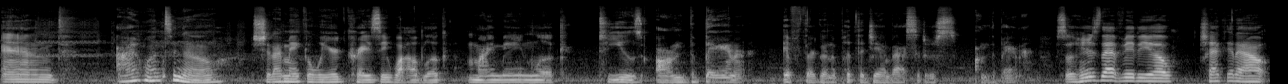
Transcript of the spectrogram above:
and I want to know should I make a weird, crazy, wild look my main look to use on the banner if they're gonna put the Jambassadors on the banner? So here's that video. Check it out.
